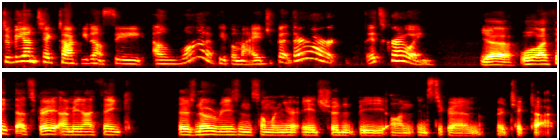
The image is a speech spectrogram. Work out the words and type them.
to be on TikTok, you don't see a lot of people my age, but there are. It's growing. Yeah, well, I think that's great. I mean, I think there's no reason someone your age shouldn't be on Instagram or TikTok.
